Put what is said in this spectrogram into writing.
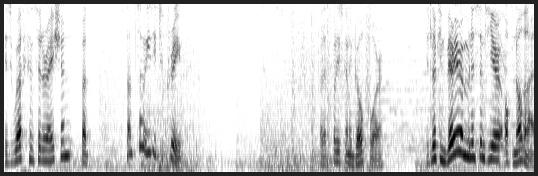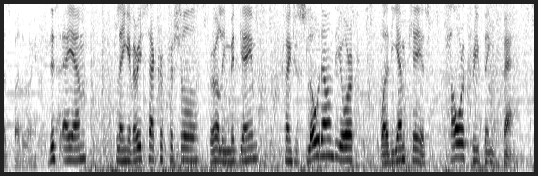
is worth consideration, but it's not so easy to creep. But that's what he's gonna go for. He's looking very reminiscent here of Northern Isles, by the way. This AM playing a very sacrificial early mid-game, trying to slow down the Orc, while the MK is power creeping fast.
